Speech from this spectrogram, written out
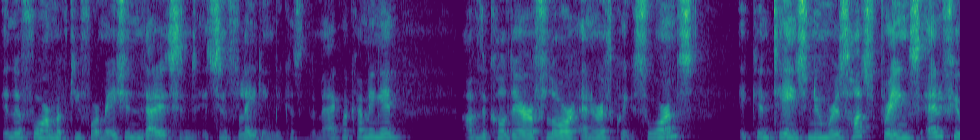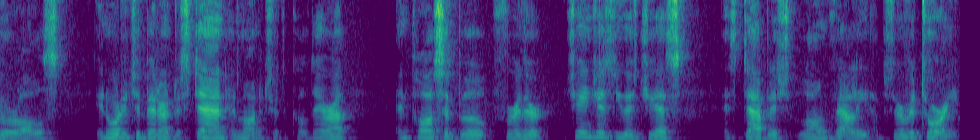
in the form of deformation, that is, it's inflating because of the magma coming in, of the caldera floor and earthquake swarms. It contains numerous hot springs and fumaroles in order to better understand and monitor the caldera and possible further changes, USGS established Long Valley Observatory.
